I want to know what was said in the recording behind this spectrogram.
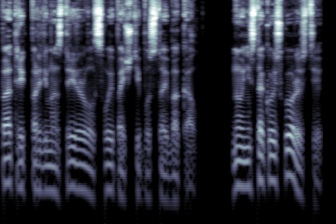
Патрик продемонстрировал свой почти пустой бокал. «Но не с такой скоростью.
